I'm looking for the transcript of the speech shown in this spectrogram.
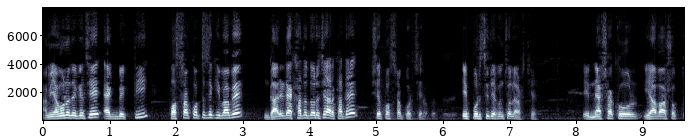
আমি এমনও দেখেছি, এক ব্যক্তি প্রস্রাব করতেছে কীভাবে, গাড়িটা এক হাতে ধরেছে আর খাতে সে প্রস্রাব করছে। এই পরিস্থিতি এখন চলে আসছে। এই নেশাখোর ইয়াবা আসক্ত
